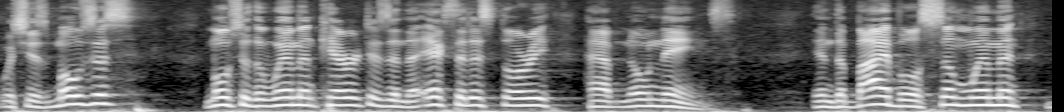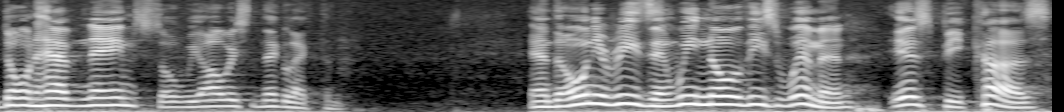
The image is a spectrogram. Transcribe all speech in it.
which is Moses, most of the women characters in the Exodus story have no names. In the Bible, some women don't have names, so we always neglect them. And the only reason we know these women is because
